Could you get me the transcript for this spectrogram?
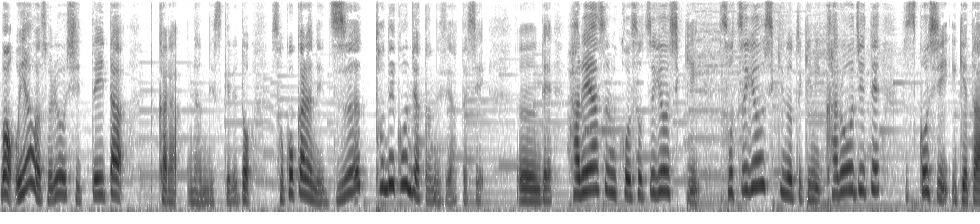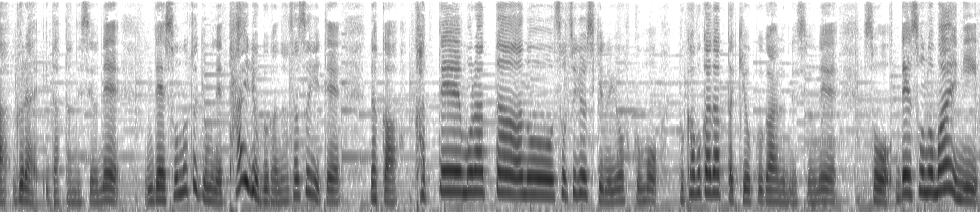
まあ親はそれを知っていたなんですけれどそこからねずっと寝込んじゃったんですよ私。うん、で春休みこう卒業式卒業式の時にかろうじて少し行けたぐらいだったんですよね。でその時もね体力がなさすぎてなんか買ってもらったあの卒業式の洋服もブカブカだった記憶があるんですよね。そうでその前に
